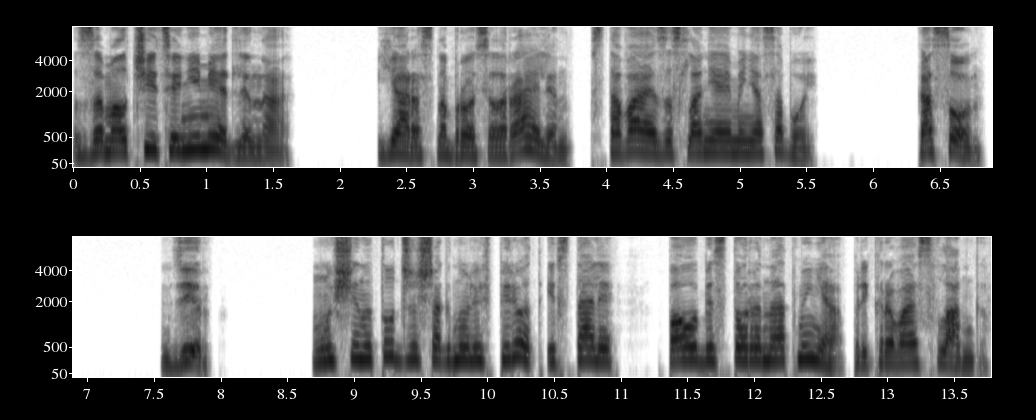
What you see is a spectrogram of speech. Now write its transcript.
«Замолчите немедленно!» Яростно бросил Райлен, вставая, заслоняя меня собой. «Кассон! Дирк! Мужчины тут же шагнули вперед и встали по обе стороны от меня, прикрывая с флангов.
